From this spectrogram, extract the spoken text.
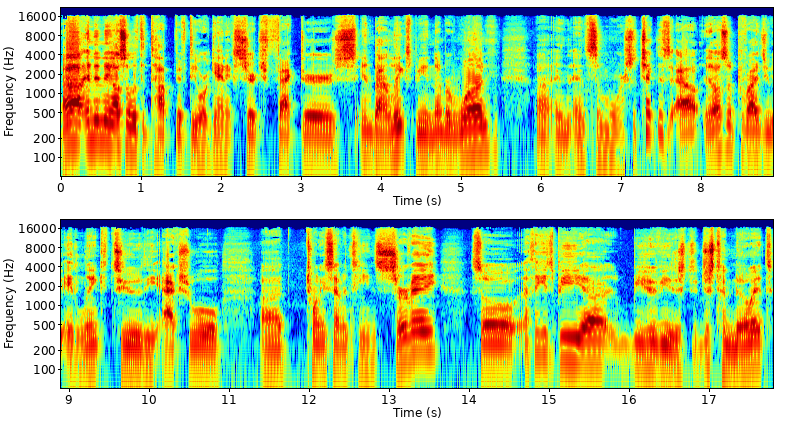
Uh, and then they also looked the top 50 organic search factors, inbound links being number one, uh, and, and some more. So check this out. It also provides you a link to the actual uh, 2017 survey. So I think it's be uh, behoove you just, just to know it.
